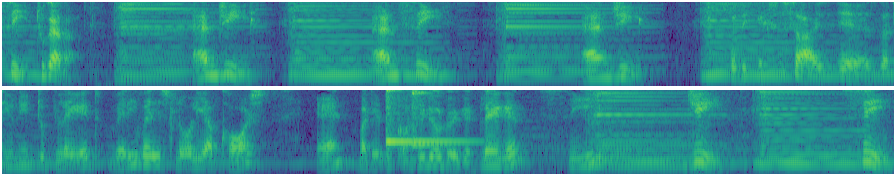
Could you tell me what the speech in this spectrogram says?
c together and g. And c. And g. So the exercise is that you need to play it very very slowly of course. And but you have to continue doing it. Play again. C. G. C.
